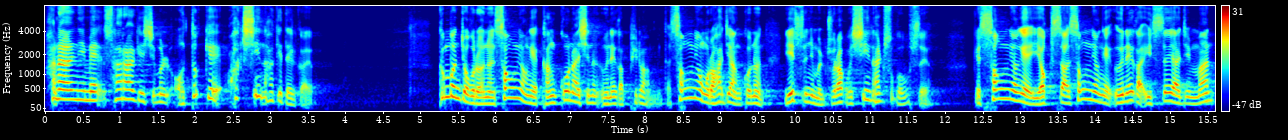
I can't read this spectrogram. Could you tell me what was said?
하나님의 살아계심을 어떻게 확신하게 될까요? 근본적으로는 성령의 강권하시는 은혜가 필요합니다. 성령으로 하지 않고는 예수님을 주라고 시인할 수가 없어요. 성령의 역사, 성령의 은혜가 있어야지만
